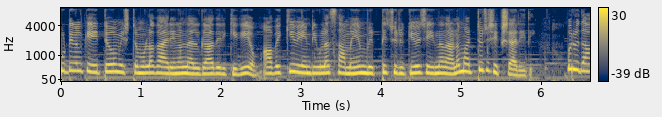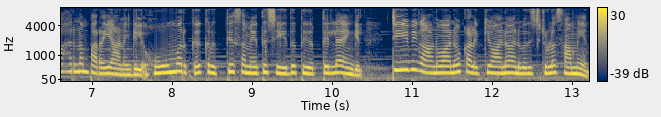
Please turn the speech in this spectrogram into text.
കുട്ടികൾക്ക് ഏറ്റവും ഇഷ്ടമുള്ള കാര്യങ്ങൾ നൽകാതിരിക്കുകയോ അവയ്ക്ക് വേണ്ടിയുള്ള സമയം വെട്ടിച്ചുരുക്കുകയോ ചെയ്യുന്നതാണ് മറ്റൊരു ശിക്ഷാരീതി. ഒരു ഉദാഹരണം പറയുകയാണെങ്കിൽ ഹോംവർക്ക് കൃത്യസമയത്ത് ചെയ്ത് തീർത്തില്ല എങ്കിൽ ടി വി കാണുവാനോ കളിക്കുവാനോ അനുവദിച്ചിട്ടുള്ള സമയം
